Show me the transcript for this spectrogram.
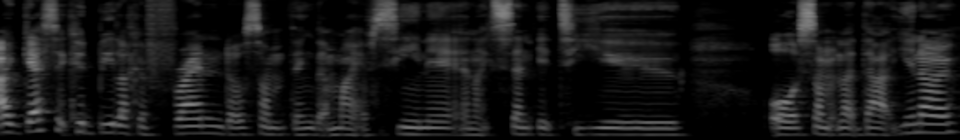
I guess it could be like a friend or something that might have seen it and like sent it to you or something like that. You know,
